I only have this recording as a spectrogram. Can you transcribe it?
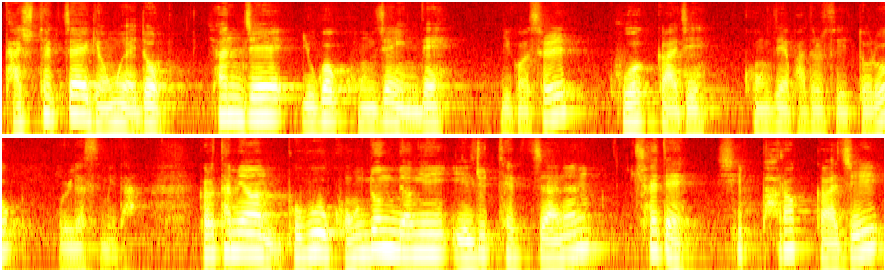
다주택자의 경우에도 현재 6억 공제인데 이것을 9억까지 공제받을 수 있도록 올렸습니다. 그렇다면 부부 공동명의 1주택자는 최대 18억까지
